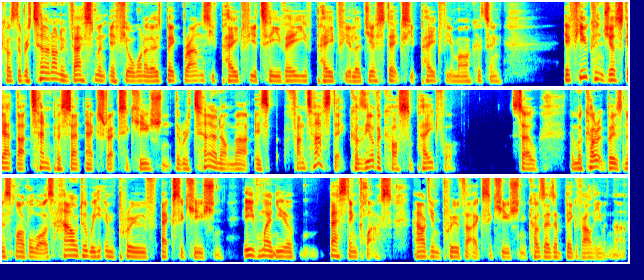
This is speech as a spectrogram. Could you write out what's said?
Because the return on investment, if you're one of those big brands, you've paid for your TV, you've paid for your logistics, you've paid for your marketing if you can just get that 10% extra execution, the return on that is fantastic because the other costs are paid for. So the McCurrach business model was how do we improve execution? Even when you're best in class, how do you improve that execution? Because there's a big value in that.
